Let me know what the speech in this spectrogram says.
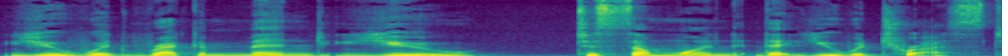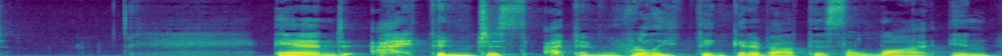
you would recommend you to someone that you would trust. And I've been just I've been really thinking about this a lot in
